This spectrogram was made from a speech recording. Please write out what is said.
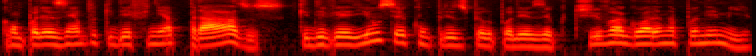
como por exemplo que definia prazos que deveriam ser cumpridos pelo Poder Executivo agora na pandemia.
